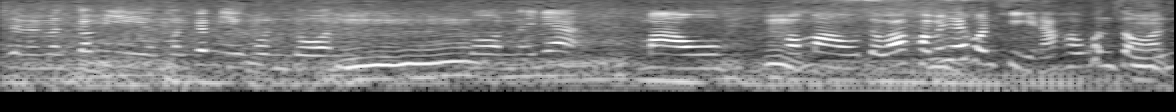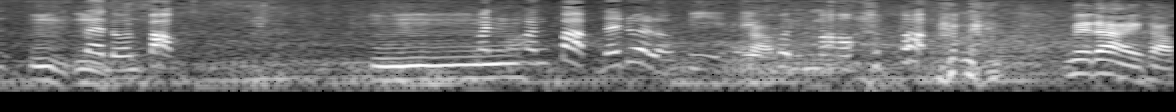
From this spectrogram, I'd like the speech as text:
ใช่ไหมมันก็มีมันก็มีคนโดนอืม โดนไอ้เนี่ยเมาอืมเขาเมาแต่ว่าเขาไม่ใช่คนขี่นะเขาคนซ้อน อืมอืม แต่โดนปรับอืมันมันปรับได้ด้วยเหรอพี่ไอ้ครับคนเมาแล้วปรับไม่ได้ครับ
